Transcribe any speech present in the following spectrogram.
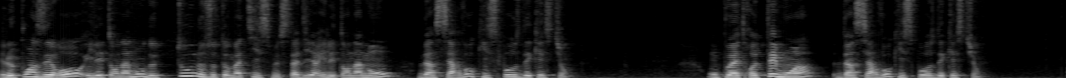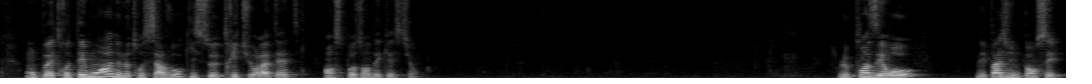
Et le point zéro, il est en amont de tous nos automatismes, c'est-à-dire il est en amont d'un cerveau qui se pose des questions. On peut être témoin d'un cerveau qui se pose des questions. On peut être témoin de notre cerveau qui se triture la tête en se posant des questions. Le point zéro n'est pas une pensée.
